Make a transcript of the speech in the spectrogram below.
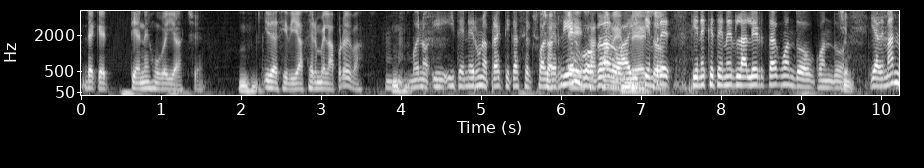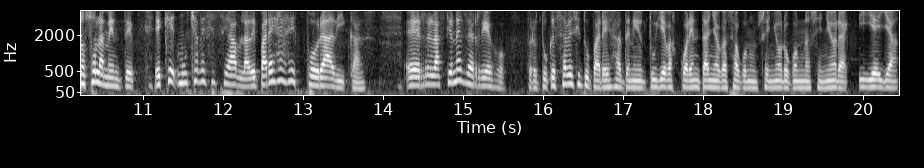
de que tienes VIH. Ujú. Y decidí hacerme la prueba. Bueno, y, y tener una práctica sexual O sea, de riesgo, claro. Ahí eso. siempre tienes que tener la alerta cuando... cuando Sí. Y además no solamente... Es que muchas veces se habla de parejas esporádicas, eh, relaciones de riesgo. Pero tú qué sabes si tu pareja ha tenido... Tú llevas 40 años casado con un señor o con una señora y ella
